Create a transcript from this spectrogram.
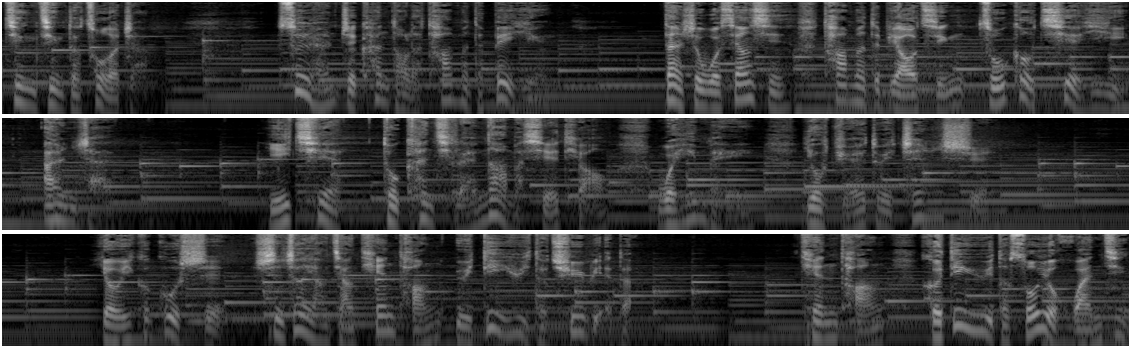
静静地坐着。虽然只看到了他们的背影，但是我相信他们的表情足够惬意安然。一切都看起来那么协调、唯美，又绝对真实。有一个故事是这样讲天堂与地狱的区别的：天堂和地狱的所有环境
